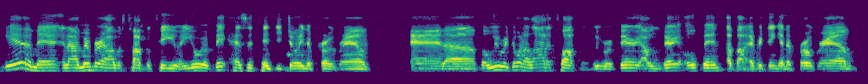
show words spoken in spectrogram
yeah, man. And I remember I was talking to you, and you were a bit hesitant to join the program. And uh, but we were doing a lot of talking. We were very, I was very open about everything in the program.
